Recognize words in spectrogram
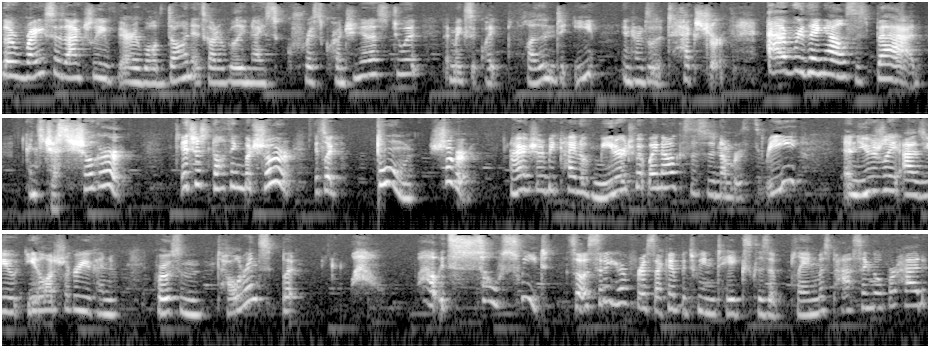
The rice is actually very well done. It's got a really nice crisp crunchiness to it that makes it quite pleasant to eat in terms of the texture. Everything else is bad. It's just sugar. It's just nothing but sugar. It's like, boom, sugar. I should be kind of meaner to it by now because this is number three. And usually as you eat a lot of sugar, you kind of grow some tolerance, but wow, wow, it's so sweet. So I was sitting here for a second between takes because a plane was passing overhead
